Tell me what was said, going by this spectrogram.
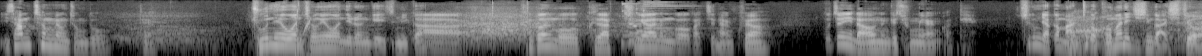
2, 3천 명 정도 돼요. 준회원, 정회원 이런 게 있습니까? 아, 그건 뭐 그닥 중요한 것 같진 않고요. 꾸준히 나오는 게 중요한 것 같아요. 지금 약간 말투가 거만해지신 거 아시죠?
